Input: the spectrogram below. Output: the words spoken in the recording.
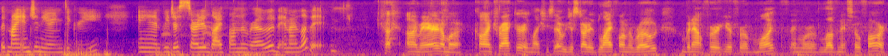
with my engineering degree, and we just started life on the road, and I love it. I'm Aaron. I'm a contractor, and like she said, we just started life on the road. We've been out for here for a month, and we're loving it so far.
